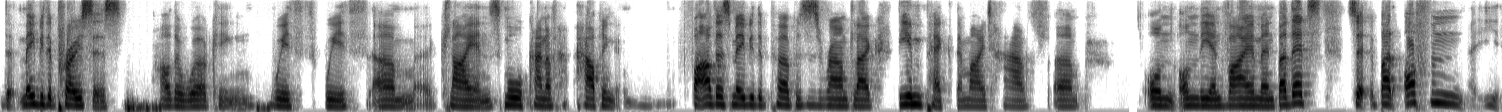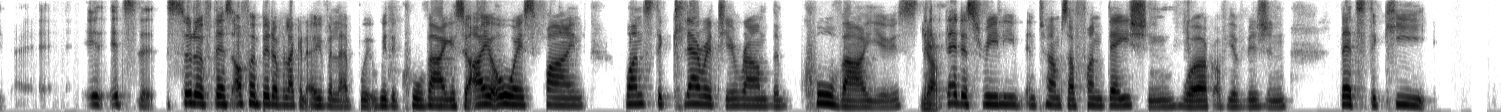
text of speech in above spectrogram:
the, maybe the process how they're working with with um, clients more kind of helping for others maybe the purpose is around like the impact they might have um, on on the environment but that's so but often it, it's the, sort of there's often a bit of like an overlap with, with the core values so i always find once the clarity around the core values yeah. that, that is really in terms of foundation work of your vision that's the key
